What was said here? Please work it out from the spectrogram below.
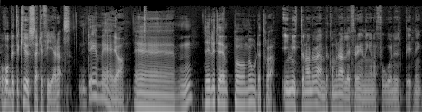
HBTQ-certifieras. Det är med ja. Eh, mm. Det är lite på modet tror jag. I mitten av november kommer alla i föreningen att få en utbildning.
